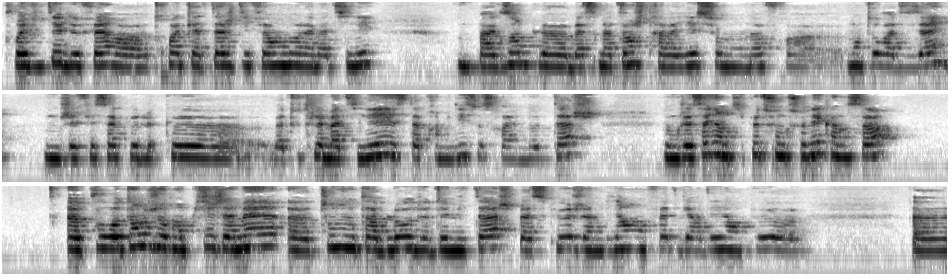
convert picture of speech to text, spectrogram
pour éviter de faire trois, quatre tâches différentes dans la matinée. Donc, par exemple, bah, ce matin, je travaillais sur mon offre Mentora Design. Donc j'ai fait ça que bah, toute la matinée et cet après-midi ce sera une autre tâche. Donc j'essaye un petit peu de fonctionner comme ça. Euh, pour autant, je remplis jamais euh, tout mon tableau de demi-tâches parce que j'aime bien en fait garder un peu, euh,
